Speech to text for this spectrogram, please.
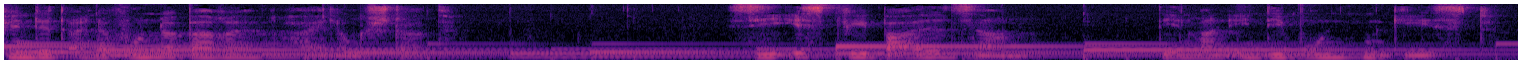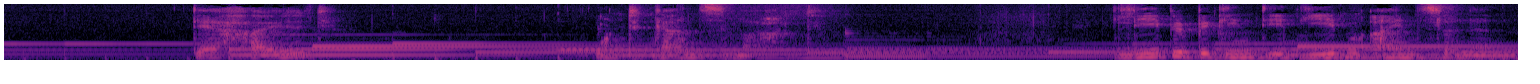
findet eine wunderbare Heilung statt. Sie ist wie Balsam, den man in die Wunden gießt der heilt und ganz macht. Liebe beginnt in jedem Einzelnen.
